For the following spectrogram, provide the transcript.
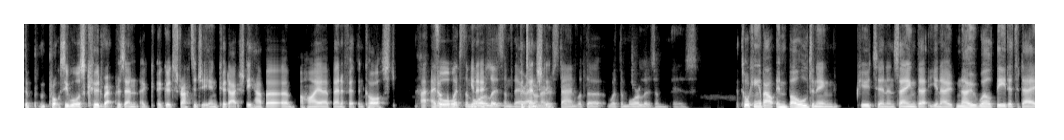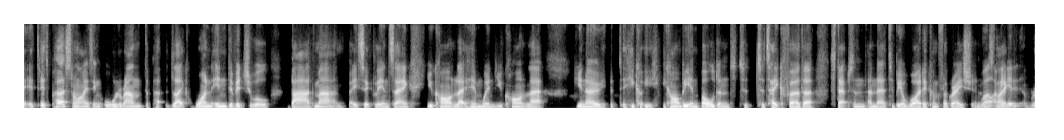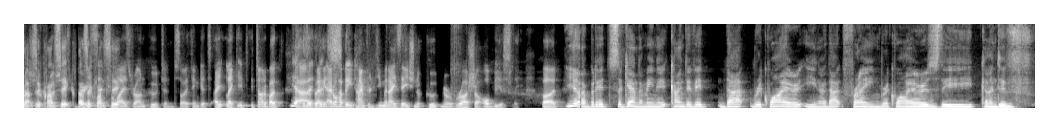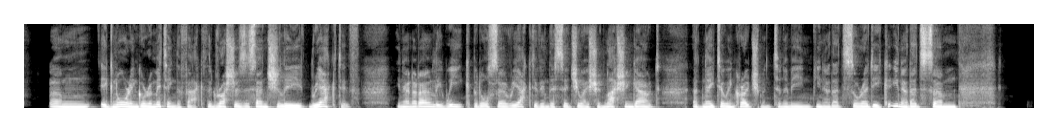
the proxy wars could represent a, a good strategy and could actually have a, a higher benefit than cost I, I don't. For, what's the moralism know, there? I don't understand what the what the moralism is. Talking about emboldening Putin and saying that you know no world leader today. It, it's personalizing all around the like one individual bad man basically, and saying you can't let him win. You can't let you know he he can't be emboldened to to take further steps and and there to be a wider conflagration. Well, it's I like, mean, it, Russia, that's a classic. That's a classic. centralized around Putin. So I think it's I like it, it's not about yeah. I, I mean, I don't have any time for demonization of Putin or Russia, obviously. But yeah, but it's again. I mean, it kind of it that require you know that frame requires the kind of um, ignoring or omitting the fact that Russia is essentially reactive you know, not only weak but also reactive in this situation, lashing out at NATO encroachment. And I mean, you know, that's already, you know, that's um,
